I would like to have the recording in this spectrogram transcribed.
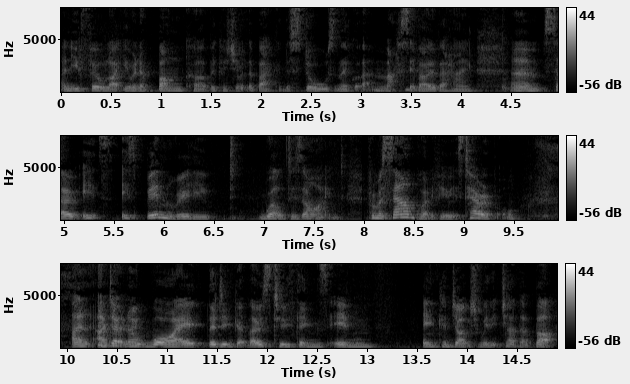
and you feel like you're in a bunker because you're at the back of the stalls and they've got that massive overhang. Um, so it's it's been really d- well designed. From a sound point of view, it's terrible, and I don't know why they didn't get those two things in in conjunction with each other. But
